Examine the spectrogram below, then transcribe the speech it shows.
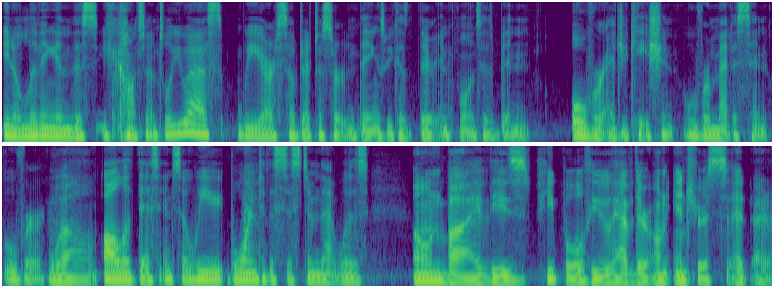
you know, living in this continental U.S., we are subject to certain things because their influence has been over education, over medicine, over well all of this, and so we born to the system that was owned by these people who have their own interests at, at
